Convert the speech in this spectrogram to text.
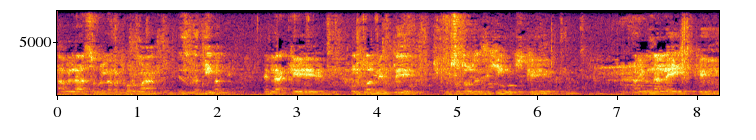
habla sobre la reforma educativa, en la que puntualmente nosotros les dijimos que hay una ley que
